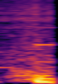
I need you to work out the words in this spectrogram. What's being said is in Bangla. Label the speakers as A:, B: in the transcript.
A: Bye.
